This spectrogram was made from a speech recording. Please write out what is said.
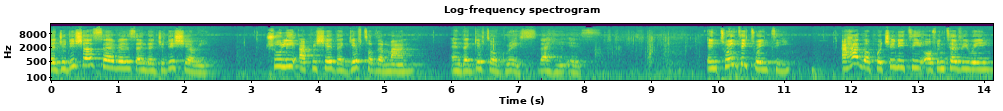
the judicial service and the judiciary truly appreciate the gift of the man and the gift of grace that he is. In 2020, I had the opportunity of interviewing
